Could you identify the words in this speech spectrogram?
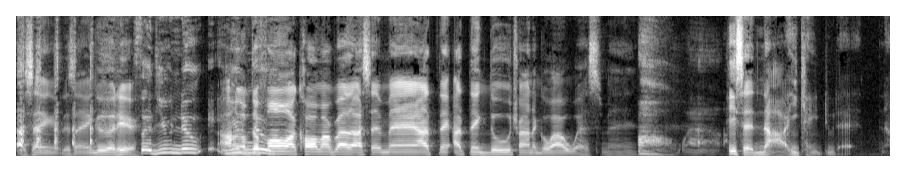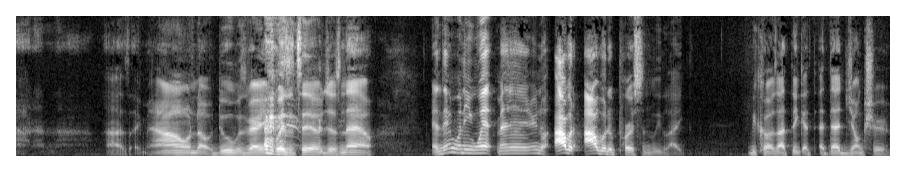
this ain't this ain't good here." So you knew. I hung you up the phone. I called my brother. I said, "Man, I think I think dude trying to go out west, man." Oh wow. He said, "Nah, he can't do that." Nah, nah, nah. I was like, "Man, I don't know." Dude was very inquisitive just now. And then when he went, man, you know, I would I would have personally liked because I think at, at that juncture,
